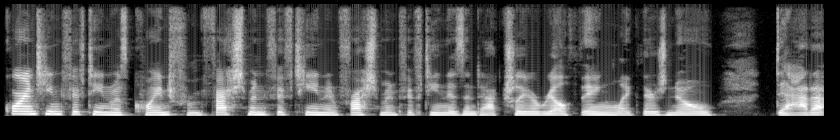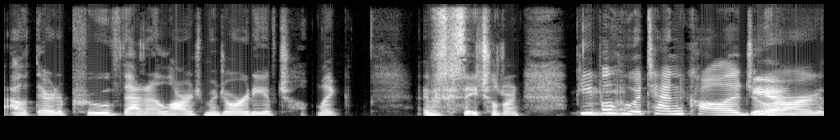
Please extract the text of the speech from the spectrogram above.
quarantine 15 was coined from freshman 15 and freshman 15 isn't actually a real thing like there's no data out there to prove that a large majority of chil- like i was going to say children people Mhm. who attend college or Yeah. are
